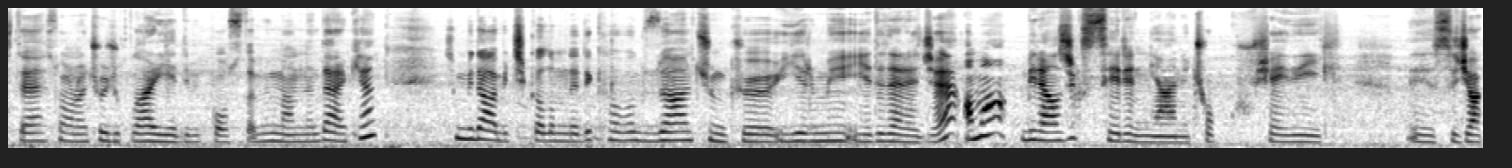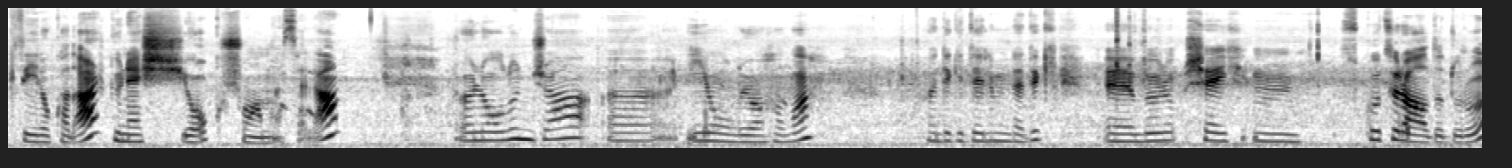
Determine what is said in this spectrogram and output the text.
İşte sonra çocuklar yedi bir posta bilmem ne derken. Şimdi bir daha bir çıkalım dedik. Hava güzel çünkü 27 derece ama birazcık serin yani çok şey değil. Ee, sıcak değil o kadar. Güneş yok şu an mesela. Öyle olunca e, iyi oluyor hava. Hadi gidelim dedik. E, böyle şey hmm, scooter aldı Duru.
